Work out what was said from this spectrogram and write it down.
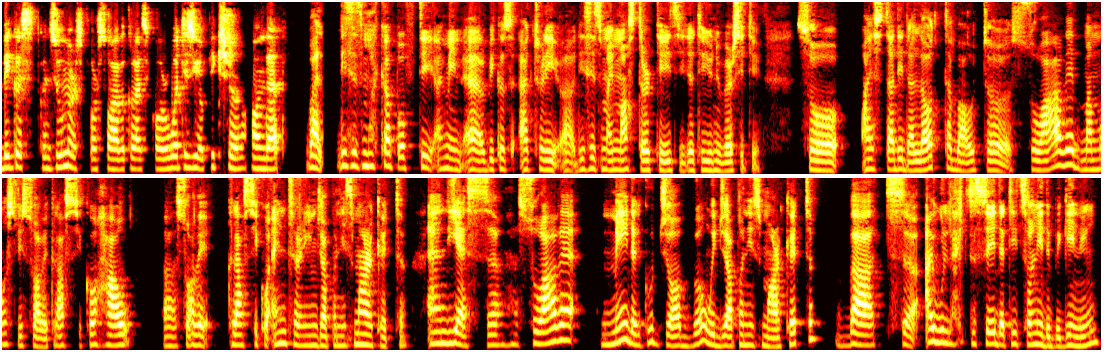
biggest consumers for Soave Classico, or what is your picture on that? Well, this is my cup of tea. I mean, uh, because actually, uh, this is my master thesis at the university. So I studied a lot about uh, Soave, but mostly Soave Classico, how uh, Soave Classico entered in Japanese market. And yes, Soave made a good job with Japanese market, but uh, I would like to say that it's only the beginning.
